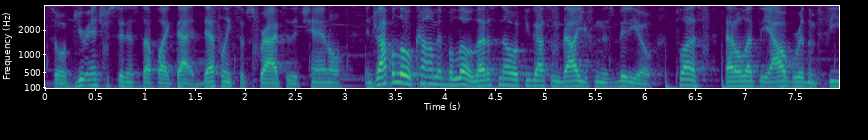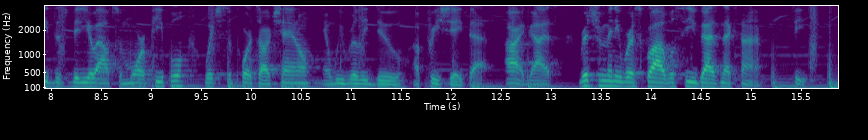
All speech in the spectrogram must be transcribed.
So if you're interested in stuff like that, definitely subscribe to the channel and drop a little comment below. Let us know if you got some value from this video. Plus, that'll let the algorithm feed this video out to more people, which supports our channel. And we really do appreciate that. All right, guys. Rich from Anywhere Squad. We'll see you guys next time. Peace.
